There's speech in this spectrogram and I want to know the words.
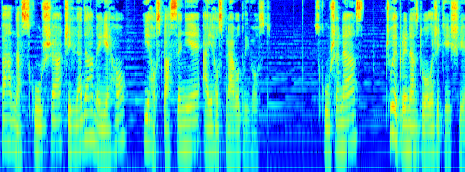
Pán nás skúša, či hľadáme jeho jeho spasenie a jeho spravodlivosť. Skúša nás, čo je pre nás dôležitejšie.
